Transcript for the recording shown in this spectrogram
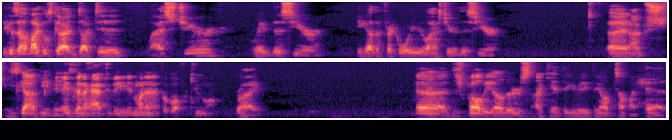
because Al Michaels got inducted last year, maybe this year. He got the Frick Award last year this year, and I'm sh- he's got to be there. He's going to have to be. He didn't want to in football for too long. right. Uh, there's probably others. I can't think of anything off the top of my head.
